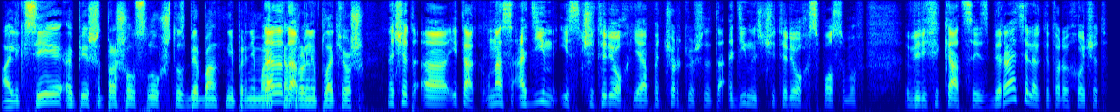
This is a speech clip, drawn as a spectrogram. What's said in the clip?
Алексей пишет, прошел слух, что Сбербанк не принимает Да-да-да. контрольный платеж. Значит, э, итак, у нас один из четырех, я подчеркиваю, что это один из четырех способов верификации избирателя, который хочет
